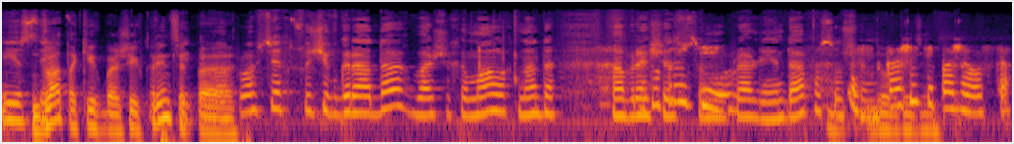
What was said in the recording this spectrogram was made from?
Если Два таких больших принципа. Во всех случаях в городах, больших и малых, надо обращаться в самоуправление. Да, послушаем. Скажите, пожалуйста,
